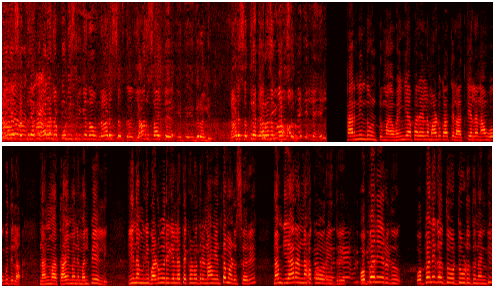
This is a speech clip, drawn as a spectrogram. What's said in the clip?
ನಾಳೆ ಸತ್ರ ಕಾರಣ ಪೊಲೀಸರಿಗೆ. ನಾವು ನಾಳೆ ಸತ್- ಯಾರು ಸಾಯ್ತಾ ಇದರಲ್ಲಿ? ನಾಳೆ ಸತ್ರ ಕಾರಣ ಪೊಲೀಸರು. ಕಾರಣಿಂದ ಉಂಟು. ಹೊಂಗಿ ವ್ಯಾಪಾರ ಎಲ್ಲ ಮಾಡೋಕಾಗ್ತಿಲ್ಲ ಅದಕ್ಕೆ ಎಲ್ಲ ನಾವು ಹೋಗುದಿಲ್ಲ. ನನ್ನ ತಾಯಿ ಮನೆ ಮಲ್ಪೆಯಲ್ಲಿ. ಈ ನಮ್ನಿ ಬಡವರಿಗೆಲ್ಲ ತಕೊಂಡೋದ್ರೆ ನಾವ್ ಎಂತ ಮಾಡುದು ಸರ್? ನಮ್ಗೆ ಯಾರು ಅನ್ನ ಹಾಕುವವರು ಇದ್ರಿ? ಒಬ್ಬನೇ ಇರುದು. ಒಬ್ಬನಿಗೆ ದುಡುದು ನನ್ಗೆ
